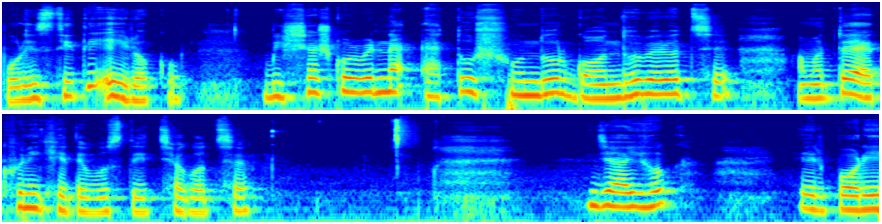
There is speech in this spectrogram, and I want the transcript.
পরিস্থিতি এই রকম বিশ্বাস করবেন না, এত সুন্দর গন্ধ বেরোচ্ছে, আমার তো এখনই খেতে বসতে ইচ্ছা করছে। যাই হোক, এরপরে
